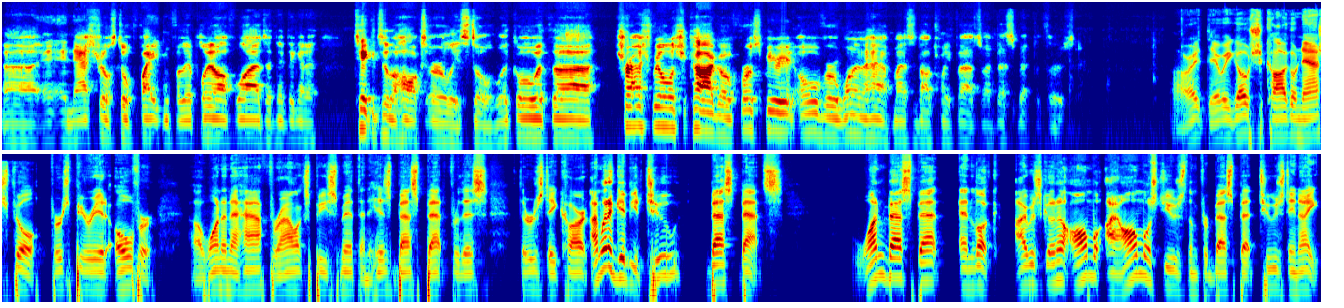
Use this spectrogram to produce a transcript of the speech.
Uh, and, and Nashville's still fighting for their playoff lives. I think they're going to take it to the Hawks early. Still, we'll go with uh, Trashville and Chicago. First period over one and a half minus about twenty five. So my best bet for Thursday. All right, there we go. Chicago, Nashville. First period over. Uh, one and a half for Alex B. Smith and his best bet for this Thursday card. I'm going to give you two best bets one best bet. And look, I was going to almost, I almost used them for best bet Tuesday night,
